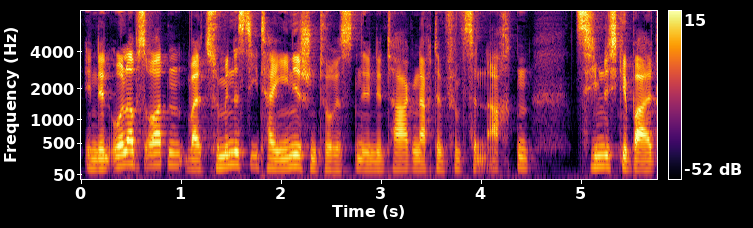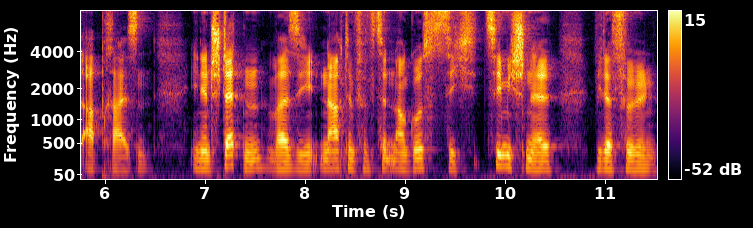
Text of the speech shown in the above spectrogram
In den Urlaubsorten, weil zumindest die italienischen Touristen in den Tagen nach dem 15.8. ziemlich geballt abreisen. In den Städten, weil sie nach dem 15. August sich ziemlich schnell wieder füllen.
